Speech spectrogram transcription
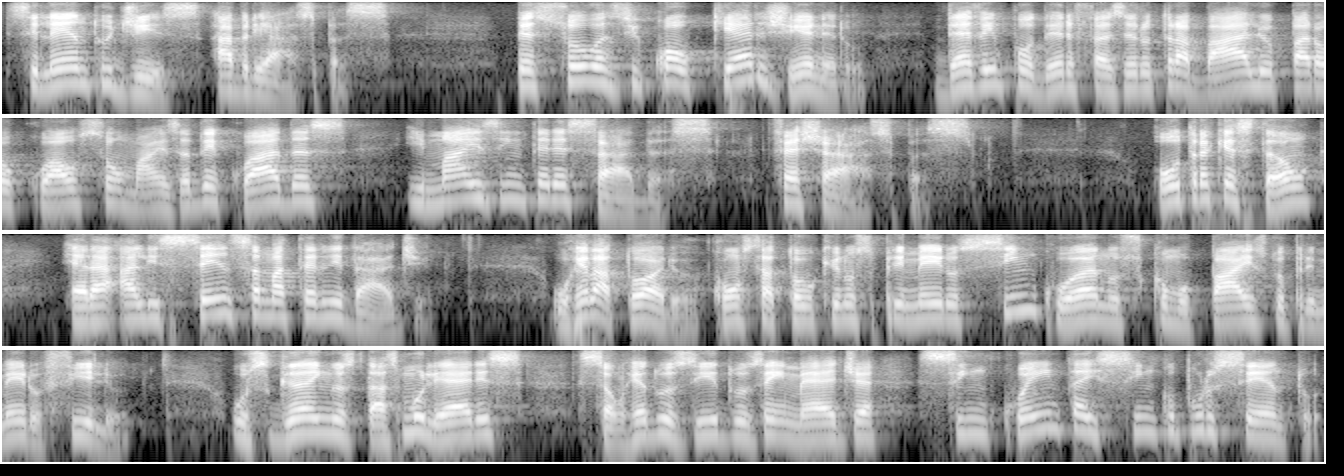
Silento diz, abre aspas, pessoas de qualquer gênero devem poder fazer o trabalho para o qual são mais adequadas e mais interessadas. Fecha aspas. Outra questão era a licença maternidade. O relatório constatou que nos primeiros cinco anos como pais do primeiro filho, os ganhos das mulheres são reduzidos em média 55%,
